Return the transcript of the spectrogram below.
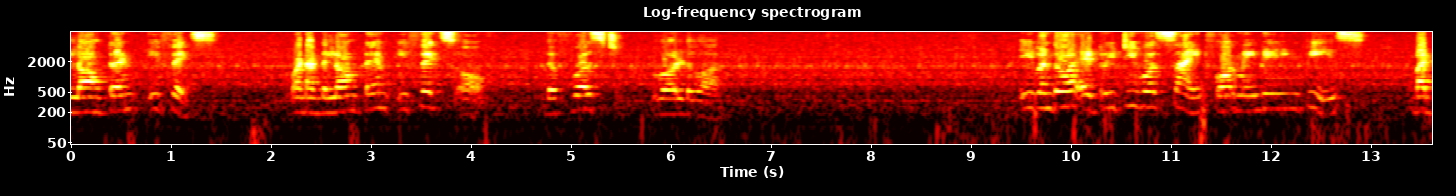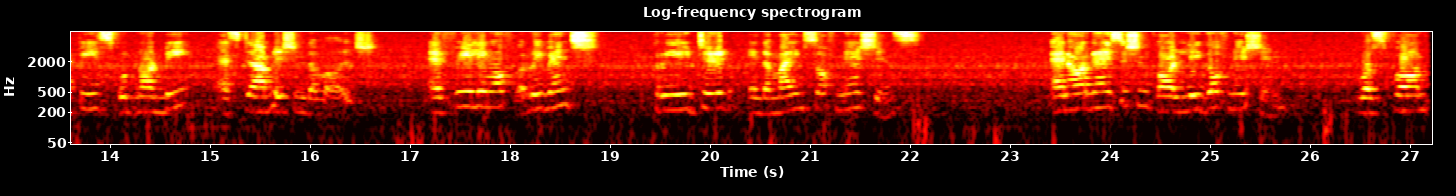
long-term effects. What are the long-term effects of the First World War? Even though a treaty was signed for maintaining peace, but peace could not be established in the world. A feeling of revenge created in the minds of nations. An organization called League of Nations was formed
